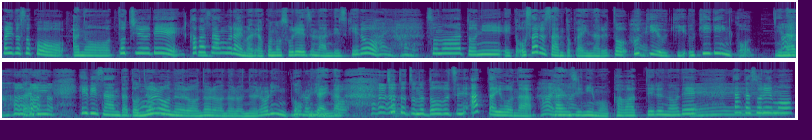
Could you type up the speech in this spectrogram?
割とそこ、あの、途中で、カバさんぐらいまではこのフレーズなんですけど、はいはい、その後に、えっと、お猿さんとかになると、ウキウキ、ウキリンコになったり、ヘビさんだと、ヌロヌロ、ヌロヌロ、ヌロリンコみたいな、ちょっとその動物に合ったような 感じにも変わってるので、はいはい、なんかそれも、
